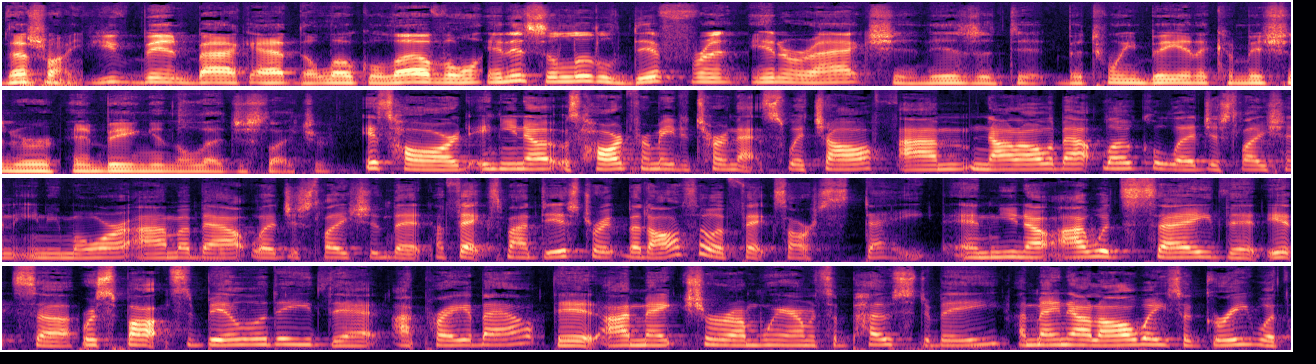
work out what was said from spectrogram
That's right. You've been back at the local level, and it's a little different interaction, isn't it, between being a commissioner and being in the legislature? It's hard. And you know, it was hard for me to turn that switch off. I'm not all about local legislation anymore. I'm about legislation that affects my district, but also affects our state. And you know, I would say that it's a responsibility that I pray about, that I make sure I'm where I'm supposed to be. I may not always agree with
